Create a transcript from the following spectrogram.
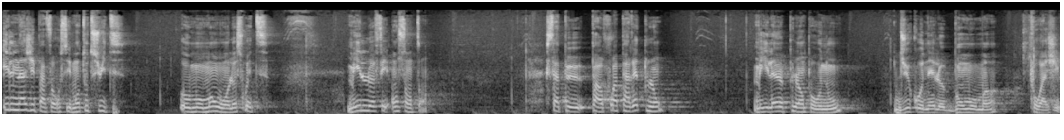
Il n'agit pas forcément tout de suite, au moment où on le souhaite, mais il le fait en son temps. Ça peut parfois paraître long, mais il a un plan pour nous. Dieu connaît le bon moment pour agir.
